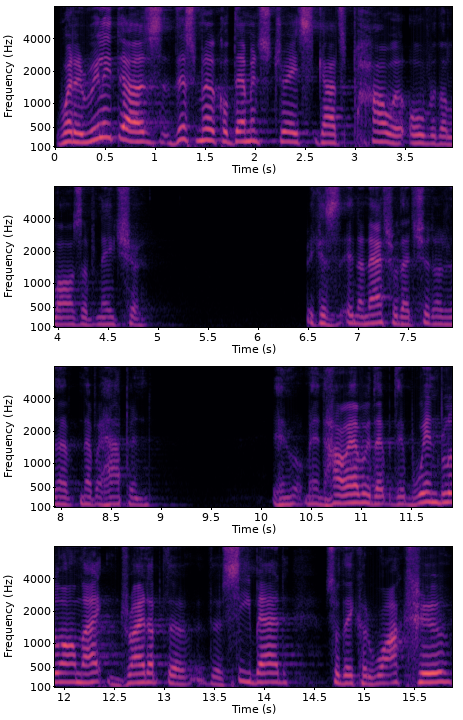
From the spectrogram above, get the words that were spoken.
what it really does, this miracle demonstrates God's power over the laws of nature. Because in the natural, that should have never happened. And, and however, the, the, wind blew all night and dried up the, the seabed so they could walk through.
